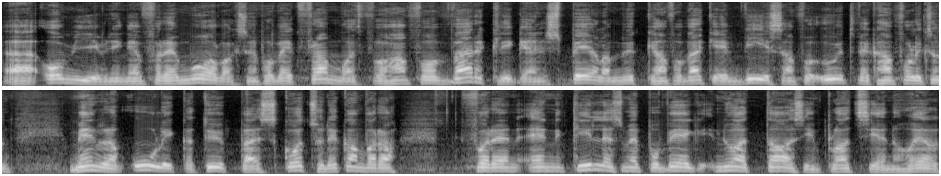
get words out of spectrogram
äh, omgivningen för en målvakt som är på väg framåt. För han får verkligen spela mycket, han får verkligen visa, han får utveckla, han får liksom mängder av olika typer av skott. Så det kan vara för en, en kille som är på väg nu att ta sin plats i NHL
